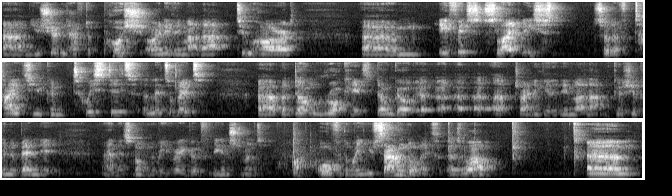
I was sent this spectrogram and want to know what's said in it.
Um, you shouldn't have to push or anything like that too hard. Um, if it's slightly sort of tight, you can twist it a little bit, uh, but don't rock it. Don't go uh, uh, uh, uh trying to get it in like that because you're going to bend it and it's not going to be very good for the instrument or for the way you sound on it as well. Um,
